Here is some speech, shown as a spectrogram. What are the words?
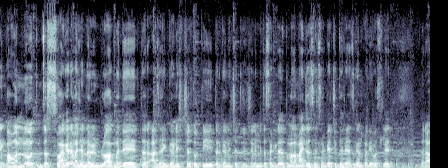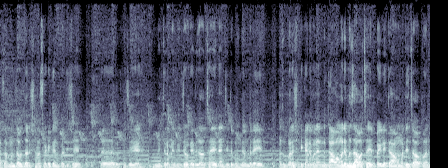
मॉर्निंग भावांनो तुमचं स्वागत आहे माझ्या नवीन ब्लॉगमध्ये. तर आज आहे गणेश चतुर्थी. तर गणेश चतुर्थीच्या निमित्त सगळे तुम्हाला माहिती असेल सगळ्यांचे घरी आज गणपती बसलेत. तर आज आपण जाऊ दर्शनासाठी गणपतीचे. तर म्हणजे मित्रमैत्रिणीच्या घरी जायचं आहे त्यांच्या इथे पण गणपती आहेत. अजून बऱ्याच ठिकाणी पण आहेत. गावामध्ये पण जायचं आहे. पहिले गावामध्येच जाऊ आपण.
